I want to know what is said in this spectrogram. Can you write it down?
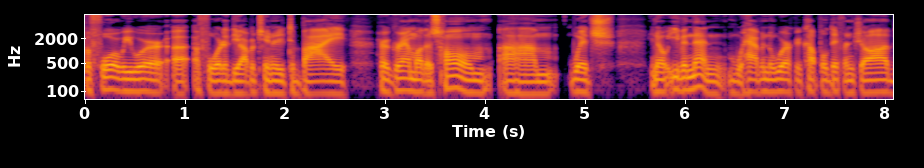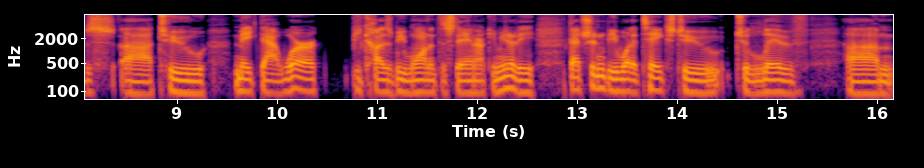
before we were uh, afforded the opportunity to buy her grandmother's home, um, which you know, even then, having to work a couple different jobs uh, to make that work because we wanted to stay in our community. That shouldn't be what it takes to to live um,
